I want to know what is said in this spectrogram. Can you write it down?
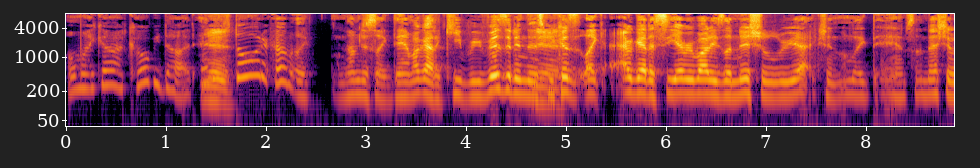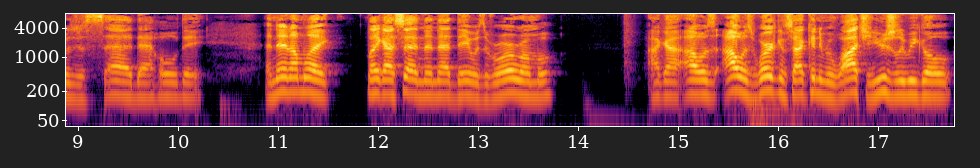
oh my god, Kobe died and Yeah. his daughter. I'm like, I'm just like, damn, I got to keep revisiting this Yeah. because like I got to see everybody's initial reaction. I'm like, damn, son, that shit was just sad that whole day. And then I'm like, like I said, and then that day was the Royal Rumble. I got, I was, I was working, so I couldn't even watch it. Usually we go,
